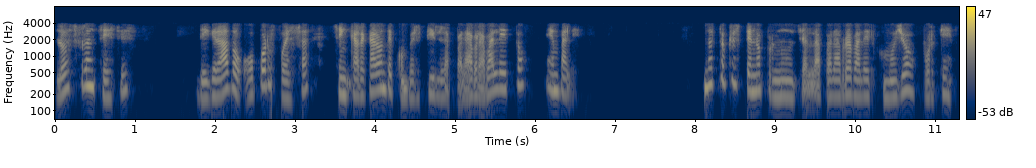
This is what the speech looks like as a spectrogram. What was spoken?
los franceses, de grado o por fuerza, se encargaron de convertir la palabra balleto en ballet. Noto que usted no pronuncia la palabra ballet como yo. ¿Por qué?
